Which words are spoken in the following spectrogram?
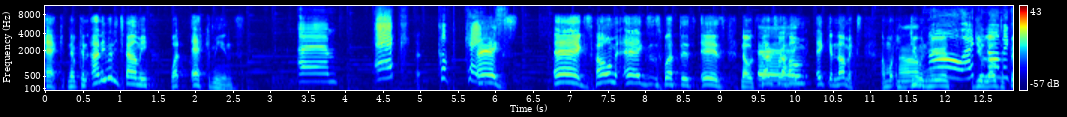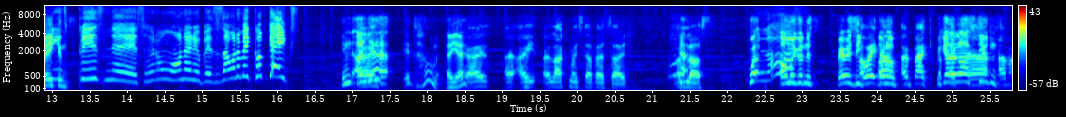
ec. Now, can anybody tell me what ec means? Um, egg cupcakes. Eggs. Eggs. Home eggs is what this is. Now, it stands for home economics. And what you do Um, in No, here is you do loads of economics bacon. means business. I don't want to do business. I want to make cupcakes. In, oh Guys. yeah, it's home. Oh yeah. Guys, I, I, I locked myself outside. Yeah. I'm lost. Well, Hello? oh my goodness, where is he? Oh wait, no, no, I'm back. We I'm got a lost Uh, student. I'm,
